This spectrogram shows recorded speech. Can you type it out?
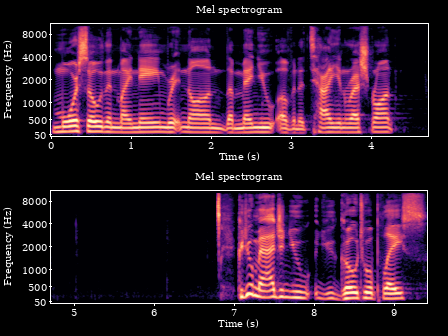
more so than my name written on the menu of an Italian restaurant. Could you imagine you you go to a place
